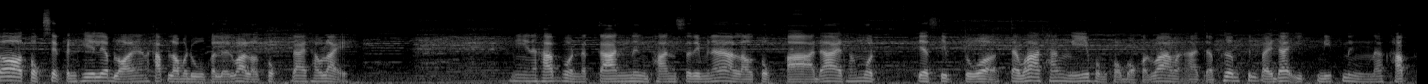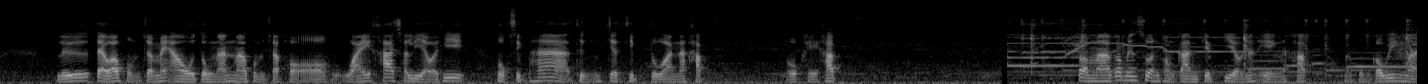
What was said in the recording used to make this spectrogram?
ก็ตกเสร็จเป็นที่เรียบร้อยนะครับ เรามาดูกันเลยว่าเราตกได้เท่าไหร่ นี่นะครับผลการ1,000สเตมินาเราตกปลาได้ทั้งหมด 70 ตัว แต่ว่าทั้งนี้ผมขอบอกก่อนว่ามันอาจจะเพิ่มขึ้นไปได้อีกนิดหนึ่งนะครับ หรือแต่ว่าผมจะไม่เอาตรงนั้นมา ผมจะขอไว้ค่าเฉลี่ยไว้ที่ 65ถึง70 ตัวนะครับ โอเคครับ ต่อมาก็เป็นส่วนของการเก็บเกี่ยวนั่นเองนะครับ ผมก็วิ่งมา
